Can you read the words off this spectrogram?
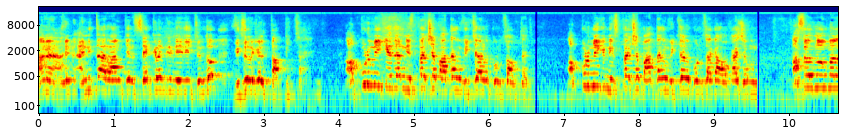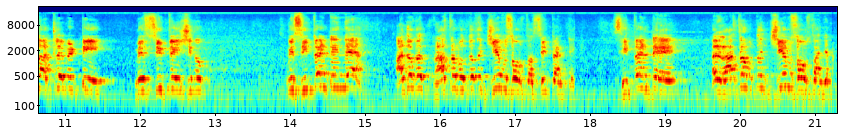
ఆమె అని- అనితా రామచంద్ర సెక్రటరీని ఏదైతుందో విధులకి తప్పించాలి. అప్పుడు మీకు ఏదైనా నిష్పక్షపాతంగా విచారణ కొనసాగుతుంది. అప్పుడు మీకు నిష్పక్షపాతంగా విచారణ కొనసాగే అవకాశం ఉంది. అసలు నువ్వు మళ్ళీ అట్లే పెట్టి మీ సీట్ టెన్షన్ మీ సీట్ అంటే ఏందే? అదొక రాష్ట్ర ప్రభుత్వం జీఎం సంస్థ సీట్ అంటే. సీట్ అంటే అది రాష్ట్ర ప్రభుత్వం జీఎం సంస్థ అని చెప్పి.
